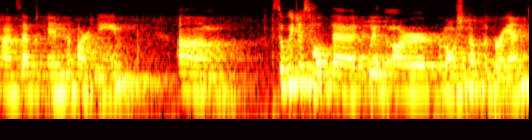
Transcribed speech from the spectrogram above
concept in our name. Um, so we just hope that with our promotion of the brand,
